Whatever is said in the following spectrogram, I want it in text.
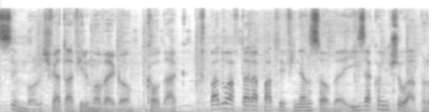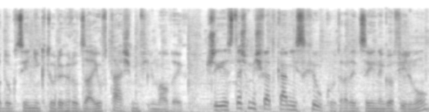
Symbol świata filmowego, Kodak, wpadła w tarapaty finansowe i zakończyła produkcję niektórych rodzajów taśm filmowych. Czy jesteśmy świadkami schyłku tradycyjnego filmu?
